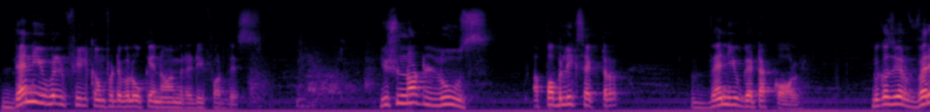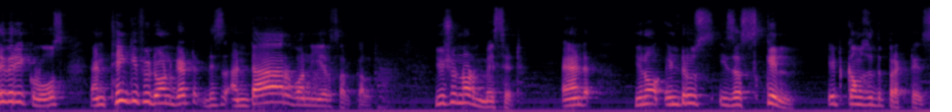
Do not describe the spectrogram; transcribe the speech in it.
then you will feel comfortable okay now I am ready for this. You should not lose a public sector when you get a call. Because you are very very close and think if you don't get this entire one year circle. You should not miss it. And you know interviews is a skill. It comes with the practice.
